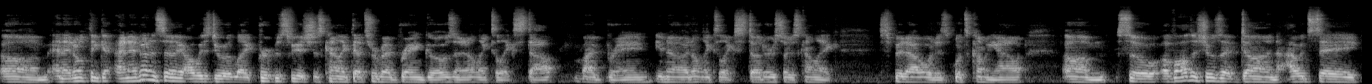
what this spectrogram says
um, and I don't think, and I don't necessarily always do it like purposely. It's just kind of like that's where my brain goes, and I don't like to like stop my brain. You know, I don't like to like stutter, so I just kind of like spit out what is what's coming out. Um, so, of all the shows I've done, I would say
